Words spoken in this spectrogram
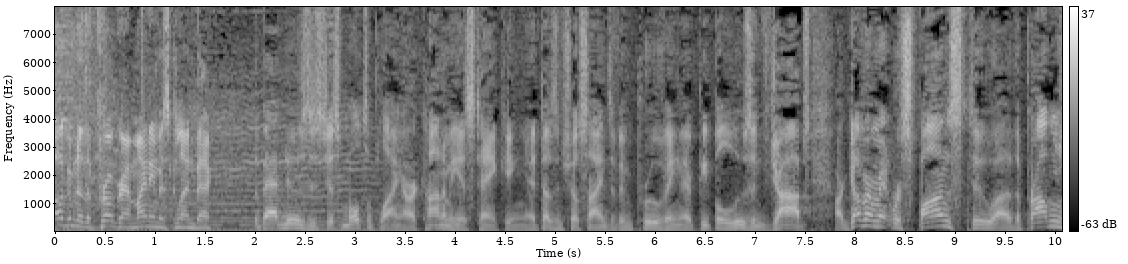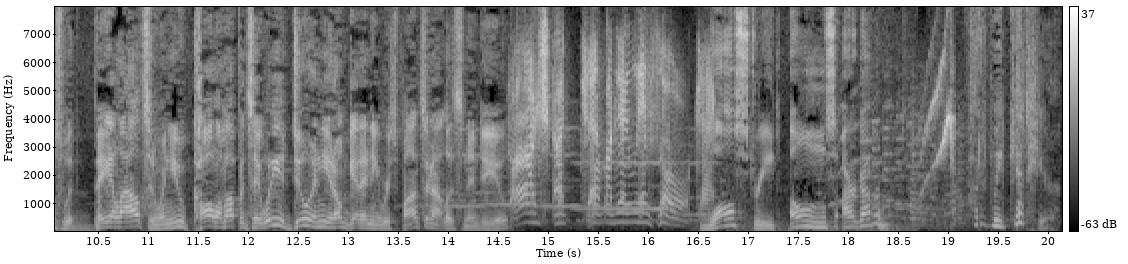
Welcome to the program. My name is Glenn Beck. The bad news is just multiplying. Our economy is tanking. It doesn't show signs of improving. There are people losing jobs. Our government responds to uh, the problems with bailouts, and when you call them up and say, What are you doing? you don't get any response. They're not listening to you. Cause activity results. Wall Street owns our government. How did we get here?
